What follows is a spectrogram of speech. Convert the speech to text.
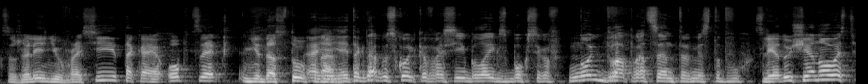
К сожалению, в России такая опция недоступна. И тогда бы сколько в России было Xboxеров? 0,2% вместо двух. Следующая новость.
